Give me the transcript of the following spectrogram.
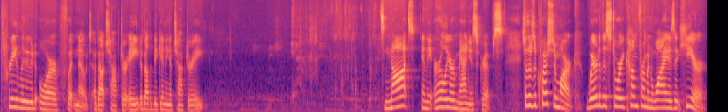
prelude or footnote about chapter 8, about the beginning of chapter 8. It's not in the earlier manuscripts. So there's a question mark. Where did this story come from and why is it here?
